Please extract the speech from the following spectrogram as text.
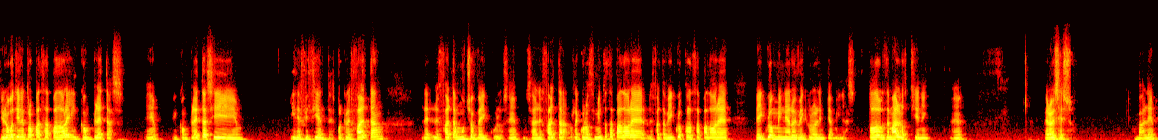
Y luego tienen tropas zapadoras incompletas, ¿eh? incompletas y, deficientes, porque le faltan, le, faltan muchos vehículos. ¿eh? O sea, le falta reconocimiento zapadores, le falta vehículos para zapadores, vehículos mineros y vehículos limpiaminas. Todos los demás los tienen. ¿eh? Pero es eso. ¿Vale?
